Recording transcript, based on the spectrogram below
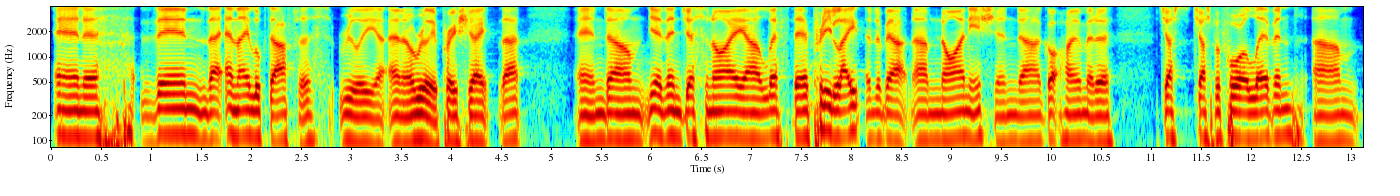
And uh, then they, and they looked after us really, uh, and I really appreciate that. And um, yeah, then Jess and I uh, left there pretty late at about um, nine ish, and uh, got home at a just just before eleven um,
